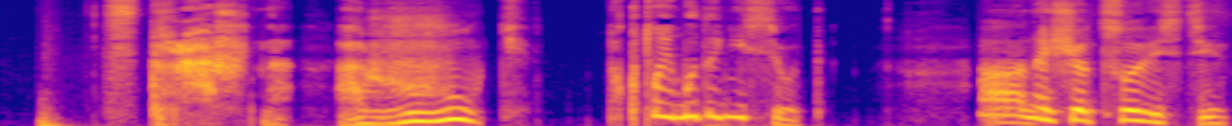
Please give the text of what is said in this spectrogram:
— Страшно, а жуть! Но кто ему донесет? А насчет совести,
